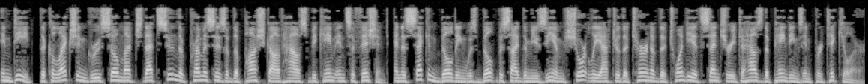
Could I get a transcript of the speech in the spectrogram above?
Indeed, the collection grew so much that soon the premises of the Pashkov House became insufficient, and a second building was built beside the museum shortly after the turn of the 20th century to house the paintings in particular.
